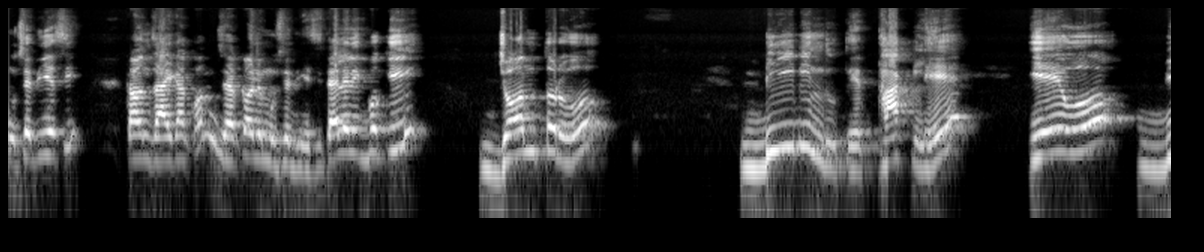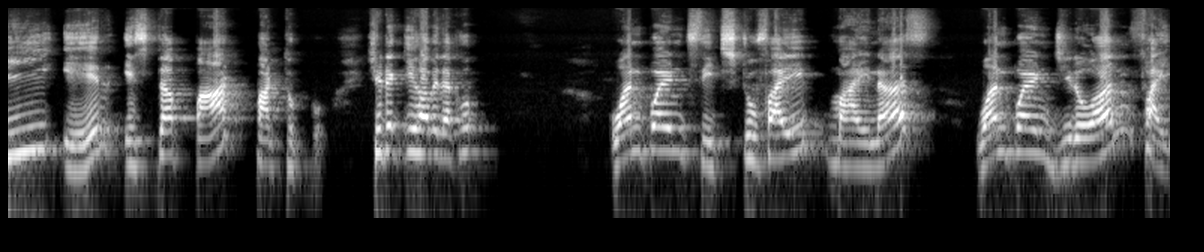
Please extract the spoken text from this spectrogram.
মুছে দিয়েছি। কারণ জায়গা কম, যার কারণে মুছে দিয়েছি। তাহলে লিখব কি? যন্ত্র ডি বিন্দুতে থাকলে এ ও বি এর স্টাপ পার্ট পার্থক্য। সেটা কি হবে দেখো? One point six two five minus one point zero one five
